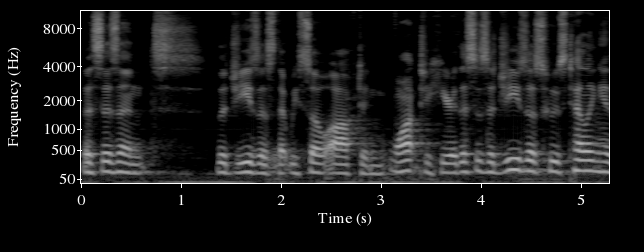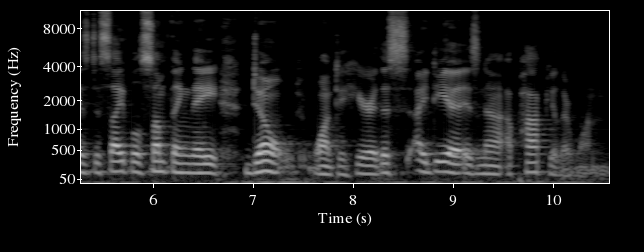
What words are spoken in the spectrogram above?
This isn't the Jesus that we so often want to hear. This is a Jesus who's telling his disciples something they don't want to hear. This idea is not a popular one.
